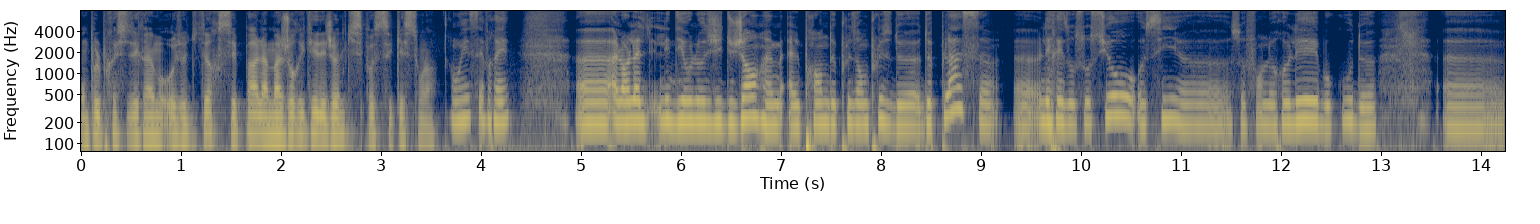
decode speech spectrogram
on peut le préciser quand même aux auditeurs, c'est pas la majorité des jeunes qui se posent ces questions-là. Oui, c'est vrai. Euh, alors l'idéologie du genre, elle, prend de plus en plus de, place. les réseaux sociaux aussi se font le relais, beaucoup de euh,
